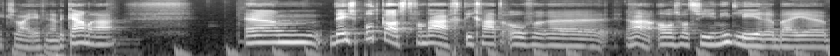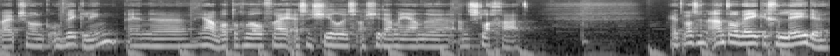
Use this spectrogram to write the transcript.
Ik zwaai even naar de camera. Um, deze podcast vandaag die gaat over ja, alles wat ze je niet leren bij, uh, bij persoonlijke ontwikkeling. En uh, ja, wat toch wel vrij essentieel is als je daarmee aan de, aan de slag gaat. Het was een aantal weken geleden.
